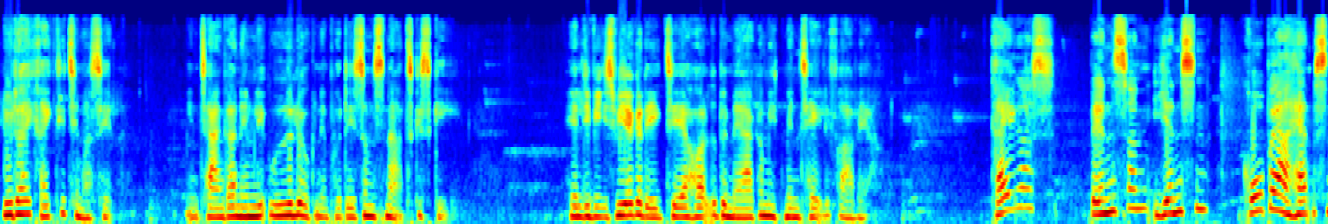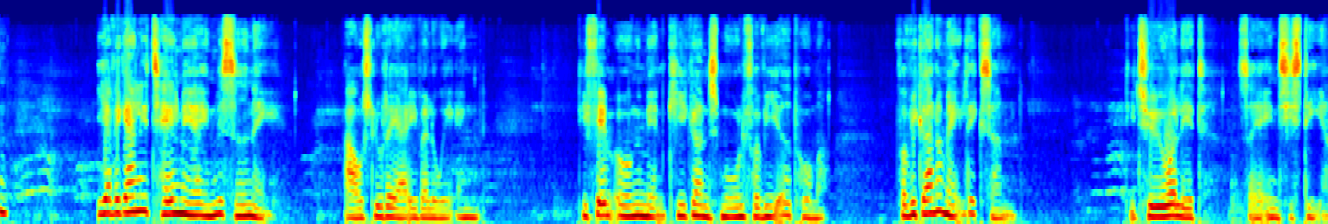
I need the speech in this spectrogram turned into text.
lytter ikke rigtigt til mig selv. Mine tanker er nemlig udelukkende på det, som snart skal ske. Heldigvis virker det ikke til, at holdet bemærker mit mentale fravær. Gregers, Benson, Jensen, Groberg og Hansen. Jeg vil gerne lige tale med jer inde ved siden af, afslutter jeg evalueringen. De fem unge mænd kigger en smule forvirret på mig, for vi gør normalt ikke sådan. De tøver lidt, så jeg insisterer.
